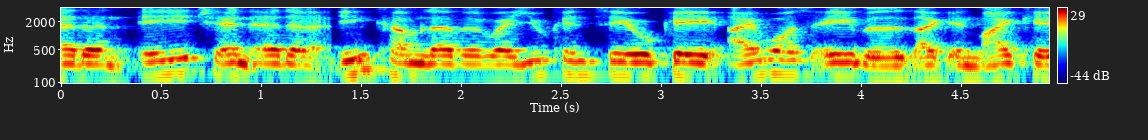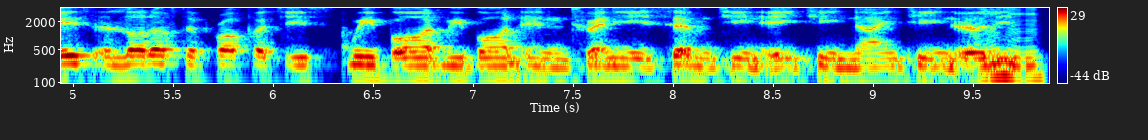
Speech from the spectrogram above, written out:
at an age and at an income level where you can say, okay, I was able, like in my case, a lot of the properties we bought, we bought in 2017, 18, 19, early Mhm.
